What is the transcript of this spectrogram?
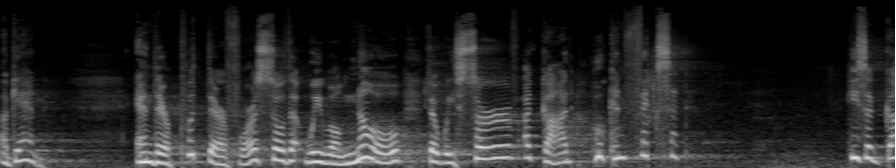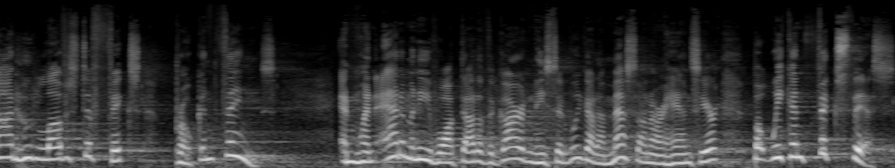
again. And they're put there for us so that we will know that we serve a God who can fix it. He's a God who loves to fix broken things. And when Adam and Eve walked out of the garden, he said, We got a mess on our hands here, but we can fix this.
